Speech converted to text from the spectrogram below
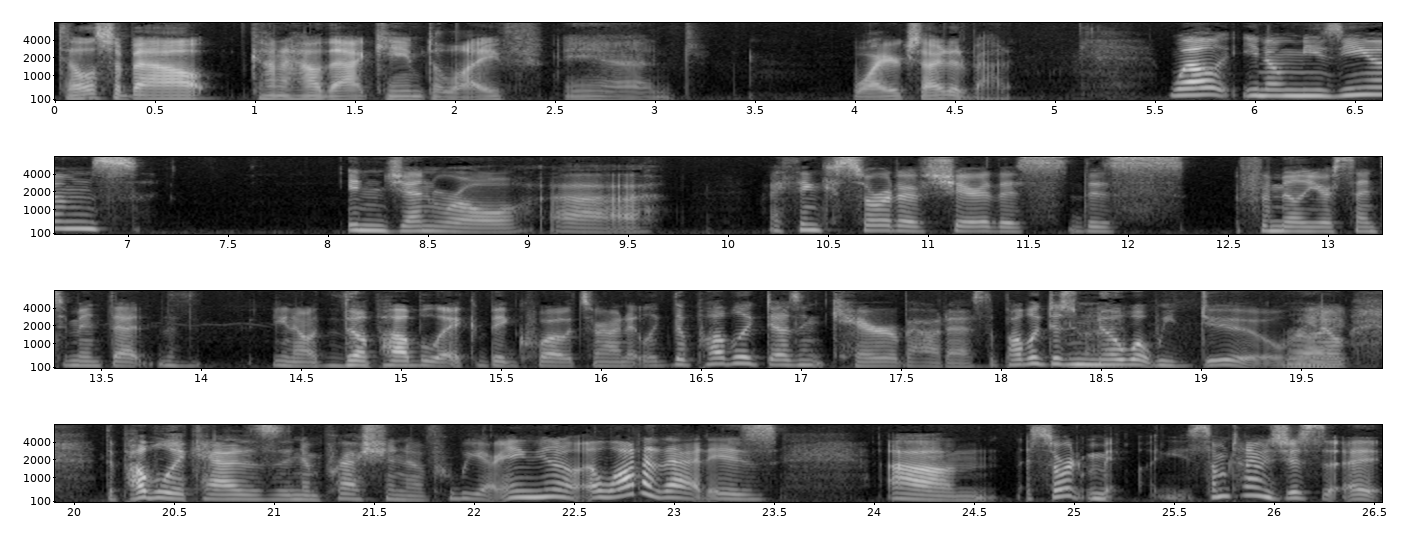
Tell us about kind of how that came to life and why you're excited about it. Well, you know, museums in general, uh, I think, sort of share this this familiar sentiment that you know the public, big quotes around it, like the public doesn't care about us. The public doesn't know what we do. You know, the public has an impression of who we are, and you know, a lot of that is um, sort of sometimes just a,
